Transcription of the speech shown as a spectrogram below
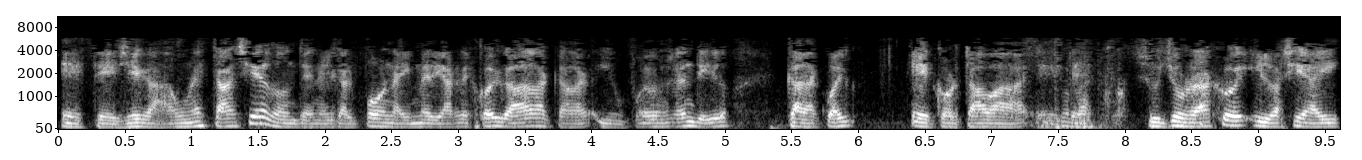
este, llega a una estancia donde en el galpón hay media red colgada cada, y un fuego encendido, cada cual eh, cortaba este, su churrasco y lo hacía ahí.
